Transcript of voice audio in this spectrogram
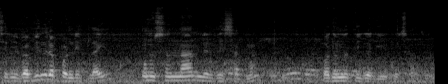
श्री रविन्द्र पण्डितलाई अनुसन्धान निर्देशकमा पदोन्नति गरिएको छ।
